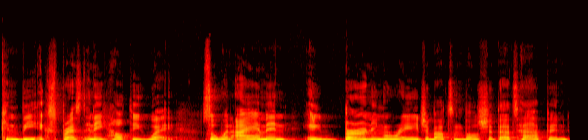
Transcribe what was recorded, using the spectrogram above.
can be expressed in a healthy way. So when I am in a burning rage about some bullshit that's happened,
